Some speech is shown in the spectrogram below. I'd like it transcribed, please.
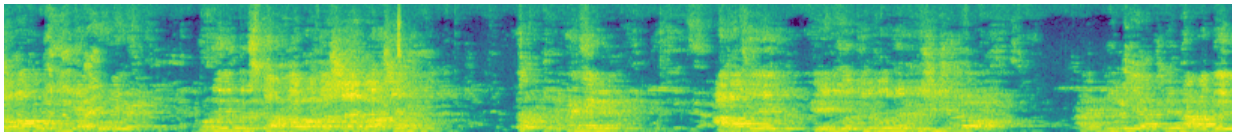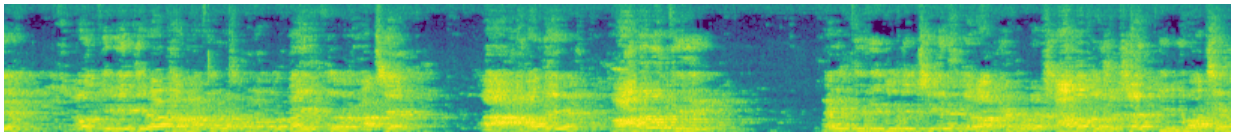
সভাপতি অ্যাডভোকেট মনিরুল ইসলাম হাওলাদার সাহেব আছেন। এখানে আমাদের এই লক্ষ্মীপুরের বিশিষ্ট আইনজীবী আছেন আমাদের তিনি জেলা জামাতের সমগ্র দায়িত্ব আছেন আমাদের ভারতও তিনি দায়িত্বে দীর্ঘদিন ছিলেন যারা অ্যাডভোকেট শাহাদ হোসেন সাহেব, তিনিও আছেন।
